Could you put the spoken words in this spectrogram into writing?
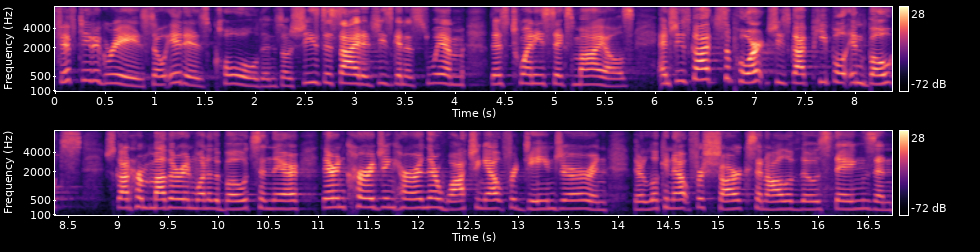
50 degrees, so it is cold. And so she's decided she's going to swim this 26 miles. And she's got support. She's got people in boats. She's got her mother in one of the boats, and they're, they're encouraging her and they're watching out for danger and they're looking out for sharks and all of those things. And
